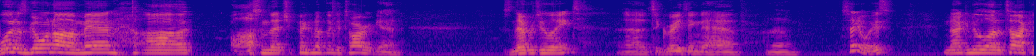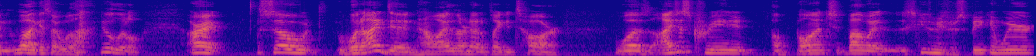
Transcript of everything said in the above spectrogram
What is going on, man? Uh, awesome that you're picking up the guitar again. It's never too late. Uh, it's a great thing to have. Um, so anyways, not going to do a lot of talking. Well, I guess I will. do a little. All right, so what I did and how I learned how to play guitar was I just created a bunch. By the way, excuse me for speaking weird,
